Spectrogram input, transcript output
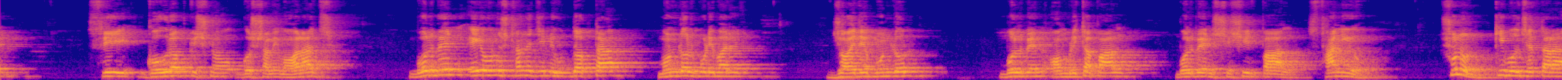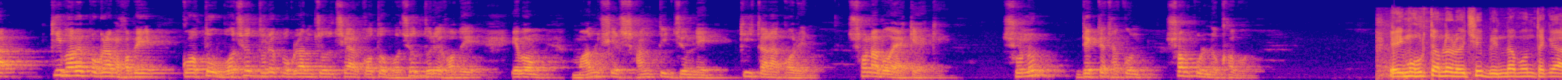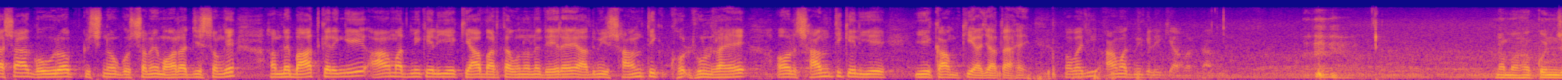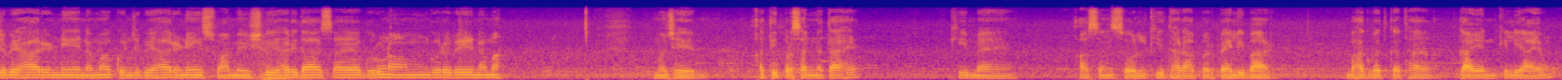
শ্রী গৌরব কৃষ্ণ গোস্বামী মহারাজ। বলবেন এই অনুষ্ঠানে যিনি উদ্যোক্তা, মণ্ডল পরিবারের জয়দেব মণ্ডল। বলবেন অমৃতা পাল। বলবেন শিশির পাল, স্থানীয়। শুনুন, কি বলছেন তারা? কীভাবে প্রোগ্রাম হবে? কত বছর ধরে প্রোগ্রাম চলছে আর কত বছর ধরে হবে? এবং মানুষের শান্তির জন্যে কি তারা করেন? শোনাবো একে একে। শুনুন, দেখতে থাকুন, সম্পূর্ণ খবর। यही मुहूर्त हम लोग रही वृंदावन থেকে आशा गौरव कृष्ण गोस्वामी महाराज जी संगे हमने बात करेंगे आम आदमी के लिए क्या वार्ता उन्होंने दे रहे हैं आदमी शांति ढूंढ रहे है और शांति के लिए ये काम किया जाता है बाबा जी आम आदमी के लिए क्या वार्ता नम कुंज विहारिण्ये नम कुंज बिहारिणे, स्वामी श्री हरिदासाय गुरुणाम गुरुवे नम। मुझे अति प्रसन्नता है कि मैं आसनसोल की धरा पर पहली बार भागवत कथा गायन के लिए आया हूँ।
